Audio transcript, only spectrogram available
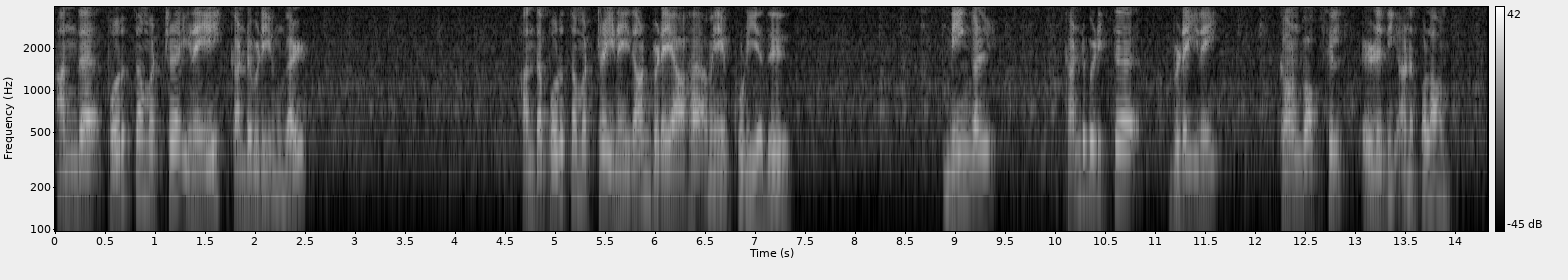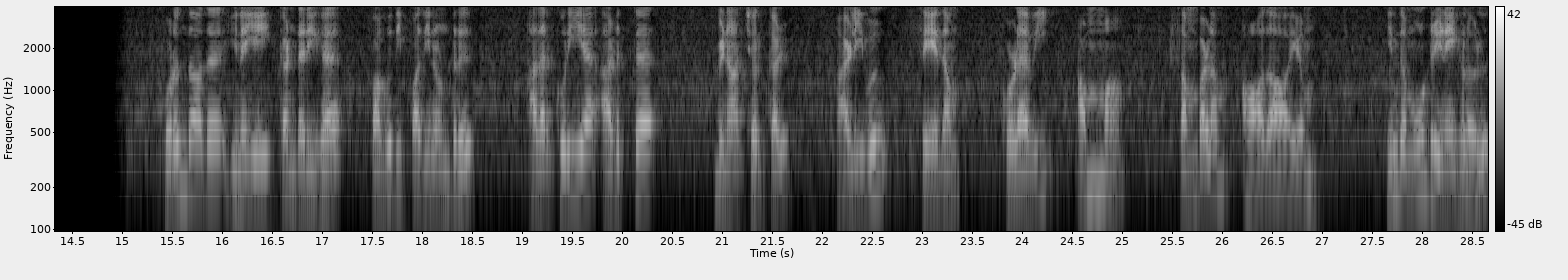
அந்த பொருத்தமற்ற இணையை கண்டுபிடியுங்கள். அந்த பொருத்தமற்ற இணைதான் விடையாக அமையக்கூடியது. நீங்கள் கண்டுபிடித்த விடையினை கமெண்ட் பாக்ஸில் எழுதி அனுப்பலாம். பொருந்தாத இணையை கண்டறிக. பகுதி பதினொன்று. அதற்குரிய அடுத்த வினாச்சொற்கள் அழிவு சேதம் குளவி அம்மா சம்பளம் ஆதாயம். இந்த மூன்று இணைகளுள்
